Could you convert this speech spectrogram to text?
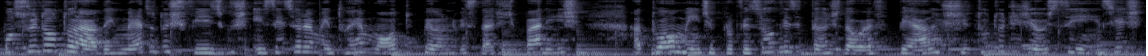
possui doutorado em métodos físicos em sensoramento remoto pela Universidade de Paris, atualmente é professor visitante da UFPA no Instituto de Geociências.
